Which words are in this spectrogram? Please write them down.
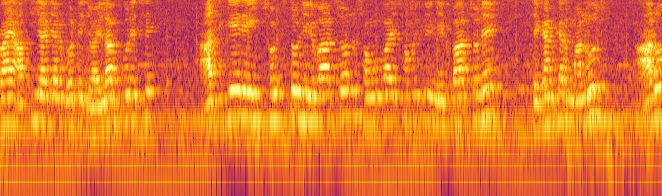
প্রায় আশি হাজার ভোটে জয়লাভ করেছে। আজকের এই ছোট্ট নির্বাচন, সমবায় সমিতির নির্বাচনে সেখানকার মানুষ আরও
